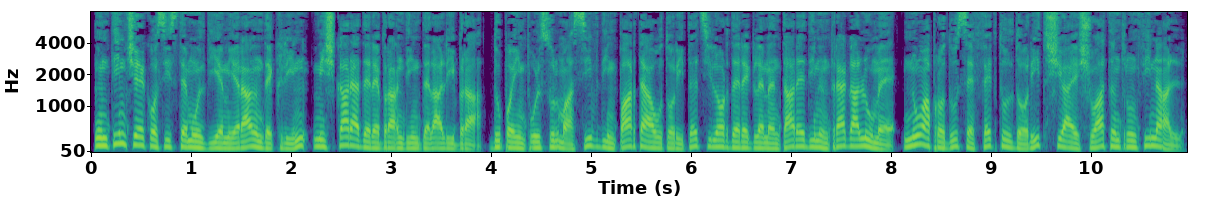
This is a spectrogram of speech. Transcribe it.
În timp ce ecosistemul Diem era în declin, mișcarea de rebranding de la Libra, după impulsul masiv din partea autorităților de reglementare din întreaga lume, nu a produs efectul dorit și a eșuat într-un final.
